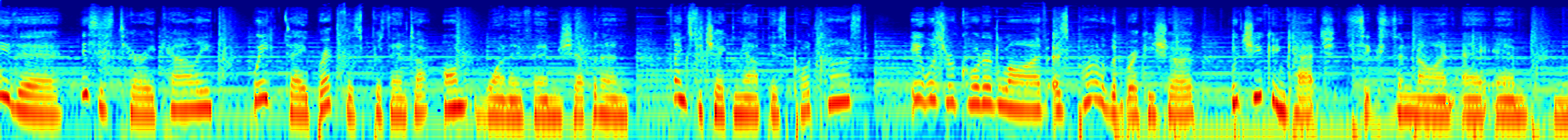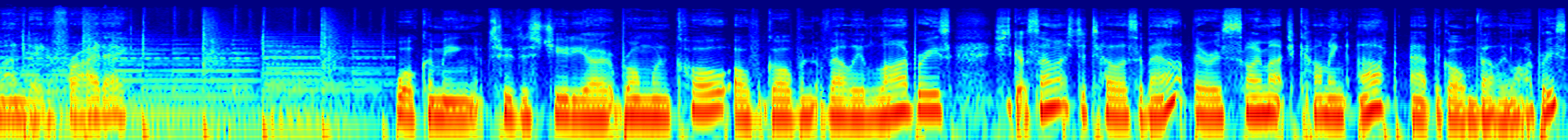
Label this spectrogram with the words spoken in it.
Hey there, this is Terry Cowley, weekday breakfast presenter on 1FM Shepparton. Thanks for checking out this podcast. It was recorded live as part of The Brecky Show, which you can catch 6 to 9 a.m. Monday to Friday. Welcoming to the studio Bronwyn Cole of Goulburn Valley Libraries. She's got so much to tell us about. There is so much coming up at the Goulburn Valley Libraries.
